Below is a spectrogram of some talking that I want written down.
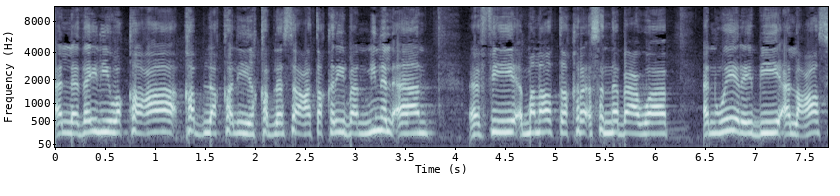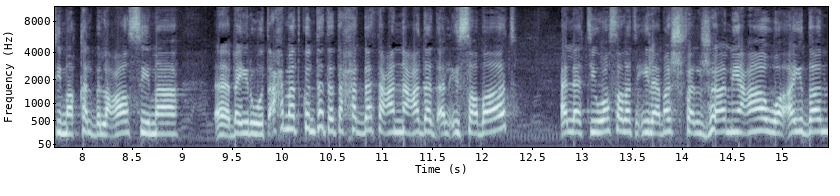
اللذين وقعا قبل قليل قبل ساعة تقريبا من الآن في مناطق رأس النبع وأنويري بالعاصمة قلب العاصمة بيروت. أحمد كنت تتحدث عن عدد الإصابات التي وصلت إلى مشفى الجامعة وأيضا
